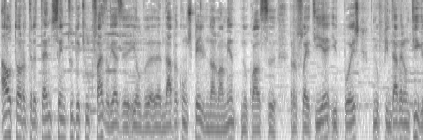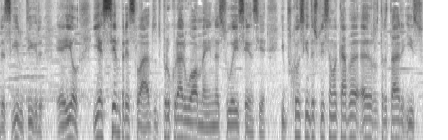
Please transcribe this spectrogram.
autorretratando-se em tudo aquilo que faz. Aliás, ele andava com um espelho, normalmente, no qual se refletia e depois, no que pintava, era um tigre a seguir. O tigre é ele. E é sempre esse lado de procurar o homem na sua essência. E, por conseguinte, a exposição acaba a retratar isso.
